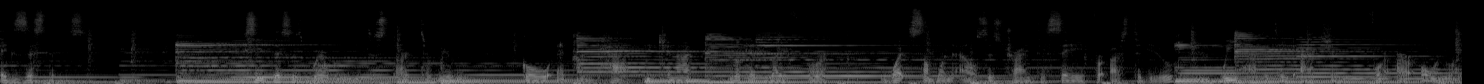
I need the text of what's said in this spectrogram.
their existence. You see, this is where we need to start to really go and unpack. We cannot look at life for what someone else is trying to say for us to do. We have to take action for our own life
